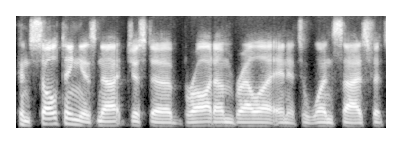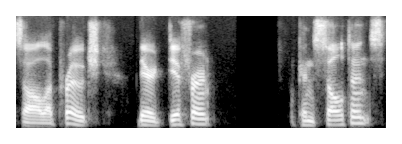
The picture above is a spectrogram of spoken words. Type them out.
consulting is not just a broad umbrella and it's a one size fits all approach. There are different consultants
